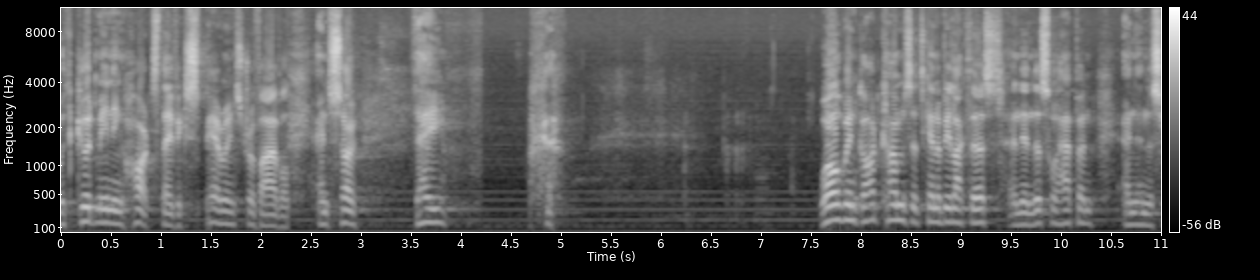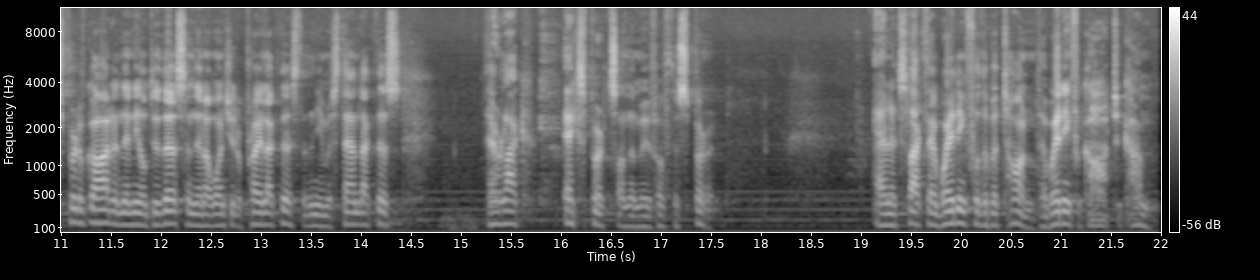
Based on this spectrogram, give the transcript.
with good meaning hearts. They've experienced revival. And so they, well, when God comes, it's going to be like this, and then this will happen, and then the Spirit of God, and then He'll do this, and then I want you to pray like this, and then you must stand like this. They're like experts on the move of the Spirit. And it's like they're waiting for the baton, they're waiting for God to come.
